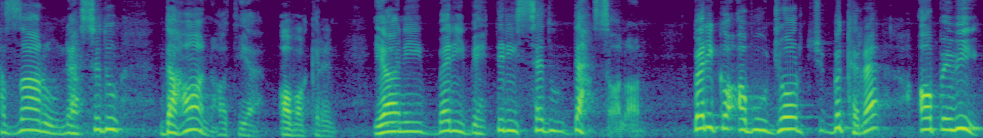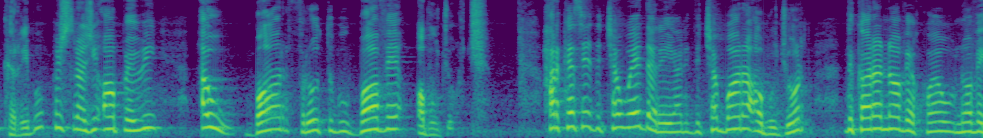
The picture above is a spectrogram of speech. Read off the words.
hezar û nehsid û dehan hatiye avakirin. Yani berî bêhtirî sed û deh salan. Berî ku Abu George bikire APV kirîbû, piştre jî APV ew bar firotibû bavê Abu George. هر کسی د چه وی داره یعنی د چه بار ابو جرد دکاره ناو خواه و ناو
